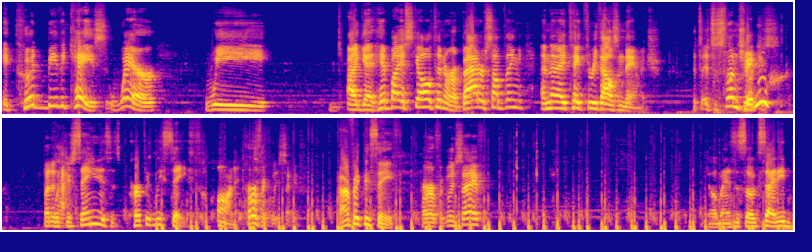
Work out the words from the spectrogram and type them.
it could be the case where we I get hit by a skeleton or a bat or something, and then I take 3,000 damage. It's, it's a slim chance. But it What you're saying is it's perfectly safe on it. perfectly safe. Perfectly safe. Perfectly safe. Oh man, this is so exciting.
